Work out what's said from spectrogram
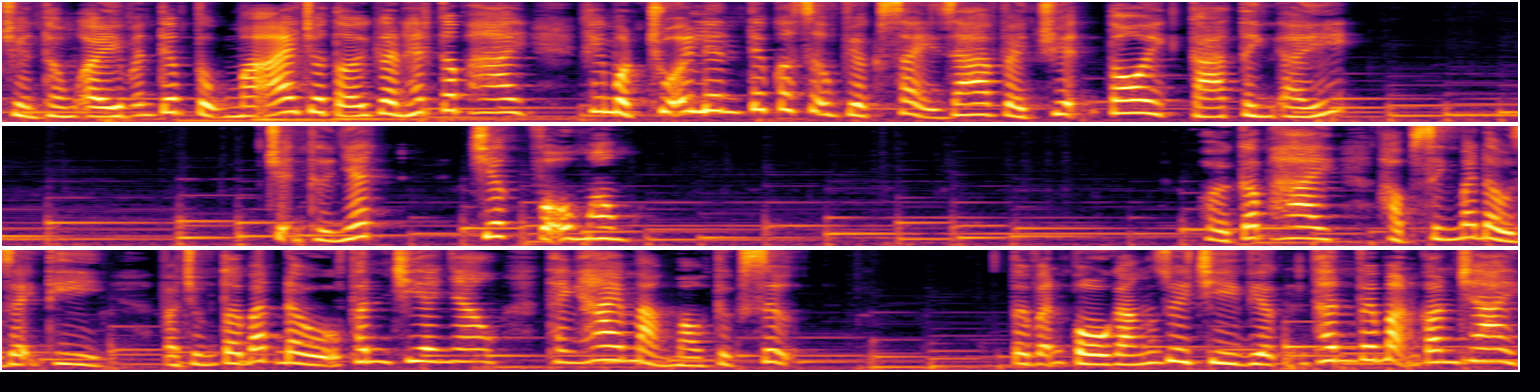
Truyền thống ấy vẫn tiếp tục mãi cho tới gần hết cấp 2 khi một chuỗi liên tiếp các sự việc xảy ra về chuyện tôi cá tính ấy. Chuyện thứ nhất, chiếc vỗ mông. Hồi cấp 2, học sinh bắt đầu dạy thì và chúng tôi bắt đầu phân chia nhau thành hai mảng màu thực sự. Tôi vẫn cố gắng duy trì việc thân với bọn con trai,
